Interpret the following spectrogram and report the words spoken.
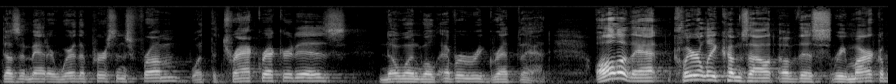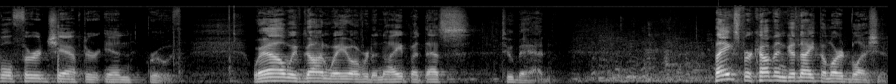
Doesn't matter where the person's from, what the track record is, no one will ever regret that. All of that clearly comes out of this remarkable third chapter in Ruth. Well, we've gone way over tonight, but that's too bad. Thanks for coming. Good night. The Lord bless you.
